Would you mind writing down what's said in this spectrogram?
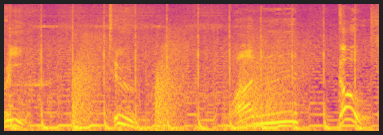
three, two, one, go!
